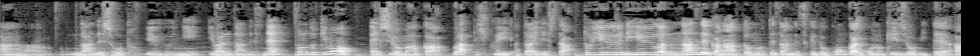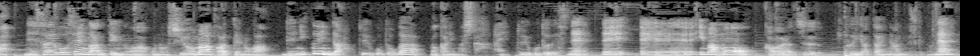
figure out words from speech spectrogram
あ癌でしょうというふうに言われたんですね。その時も、え腫瘍マーカーは低い値でした。という理由がなんでかなと思ってたんですけど、今回この記事を見て、あ、明細胞腺がんっていうのは、この腫瘍マーカーっていうのが出にくいんだということが分かりました。はい。ということですね。で、えー、今も変わらず低い値なんですけどね。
